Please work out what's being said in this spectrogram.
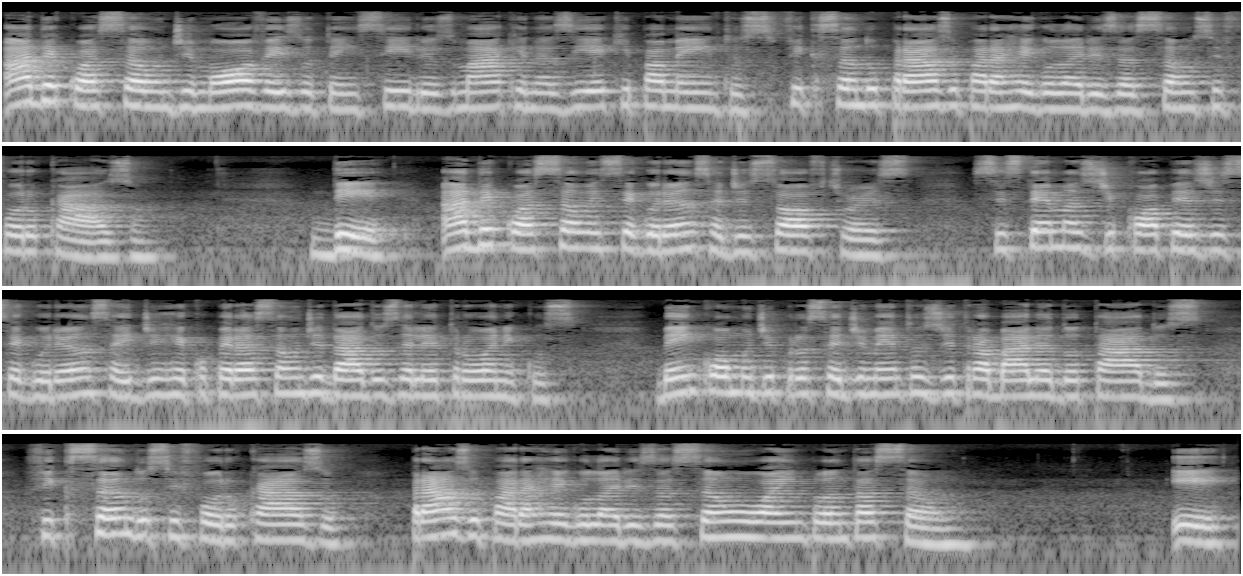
Adequação de móveis, utensílios, máquinas e equipamentos, fixando prazo para regularização, se for o caso. D. Adequação e segurança de softwares, sistemas de cópias de segurança e de recuperação de dados eletrônicos, bem como de procedimentos de trabalho adotados, fixando, se for o caso, prazo para a regularização ou a implantação. E.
